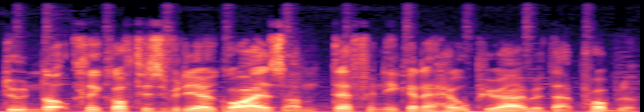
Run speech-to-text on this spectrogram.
do not click off this video guys, I'm definitely going to help you out with that problem.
